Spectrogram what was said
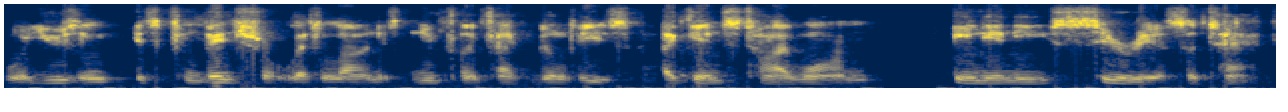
or using its conventional, let alone its nuclear capabilities against Taiwan in any serious attack.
